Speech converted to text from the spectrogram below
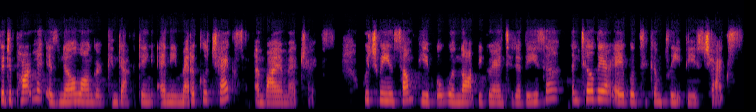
The department is no longer conducting any medical checks and biometrics, which means some people will not be granted a visa until they are able to complete these checks,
